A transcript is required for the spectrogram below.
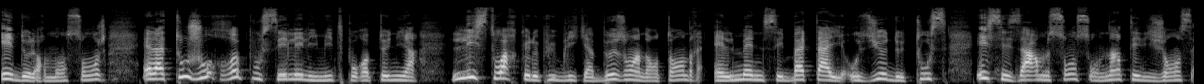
et de leurs mensonges. Elle a toujours repoussé les limites pour obtenir l'histoire que le public a besoin d'entendre. Elle mène ses batailles aux yeux de tous et ses armes sont son intelligence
